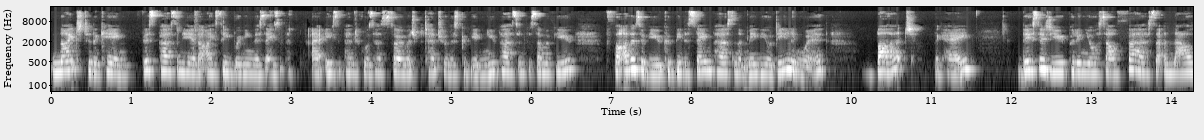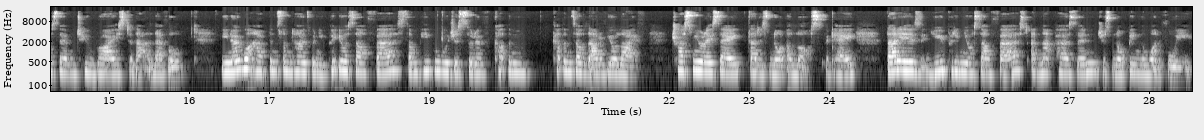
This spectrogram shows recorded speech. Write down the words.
Knight to the King. This person here that I see bringing this Ace of, uh, Ace of Pentacles has so much potential. This could be a new person for some of you. For others of you, it could be the same person that maybe you're dealing with, but, okay, this is you putting yourself first that allows them to rise to that level. You know what happens sometimes when you put yourself first? Some people will just sort of cut them cut themselves out of your life. Trust me when I say that is not a loss, okay? That is you putting yourself first and that person just not being the one for you.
